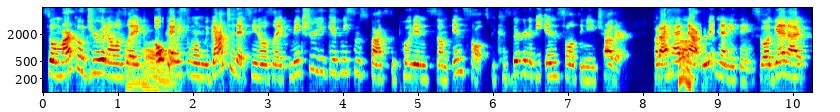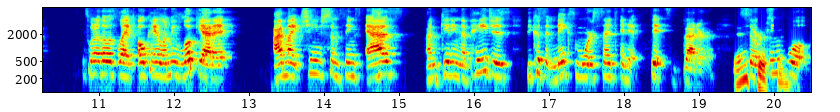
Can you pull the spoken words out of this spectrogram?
So Marco drew it, and I was like, Ah. okay. So when we got to that scene, I was like, make sure you give me some spots to put in some insults because they're going to be insulting each other. But I had Huh. not written anything. So again, I it's one of those like, okay, let me look at it. I might change some things as I'm getting the pages because it makes more sense and it fits better. So things will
